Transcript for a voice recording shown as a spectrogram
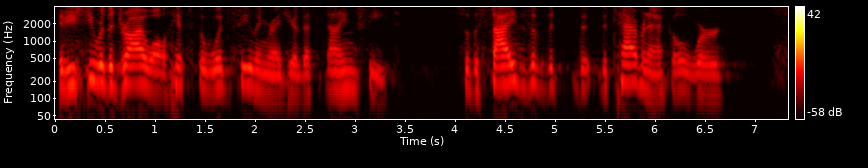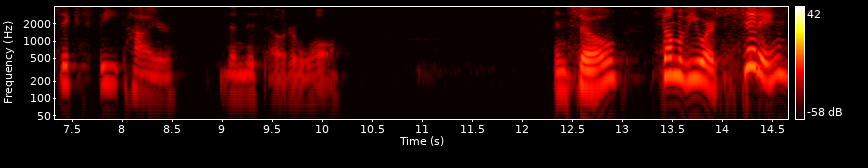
If you see where the drywall hits the wood ceiling right here, that's nine feet. So the sides of the, the, the tabernacle were six feet higher than this outer wall. And so some of you are sitting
